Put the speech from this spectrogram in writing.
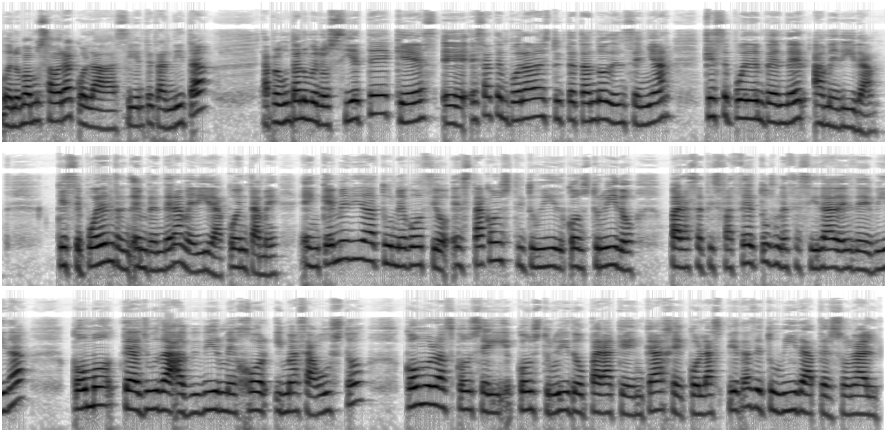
Bueno, vamos ahora con la siguiente tandita. La pregunta número 7, que es, eh, esta temporada estoy tratando de enseñar qué se puede emprender a medida que se pueden emprender a medida. Cuéntame, ¿en qué medida tu negocio está constituido, construido para satisfacer tus necesidades de vida? ¿Cómo te ayuda a vivir mejor y más a gusto? ¿Cómo lo has construido para que encaje con las piezas de tu vida personal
